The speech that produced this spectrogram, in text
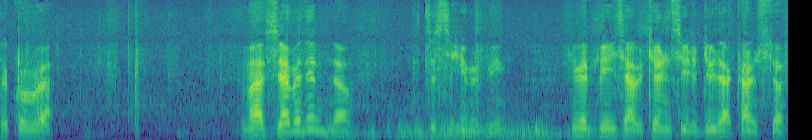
Look where we're at. Am I upset with him? No. It's just a human being. Human beings have a tendency to do that kind of stuff.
